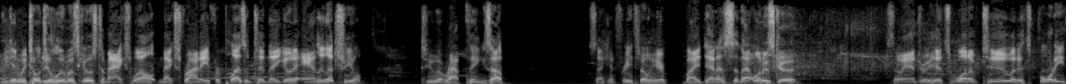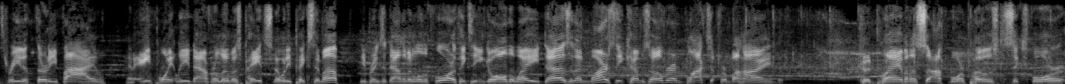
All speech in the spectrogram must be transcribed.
Again, we told you Loomis goes to Maxwell next Friday. For Pleasanton, they go to Ansley Litchfield to wrap things up. Second free throw here by Dennis, and that one is good. So Andrew hits one of two, and it's 43 to 35. An eight point lead now for Loomis Pates. Nobody picks him up. He brings it down the middle of the floor, thinks he can go all the way. He does, and then Marcy comes over and blocks it from behind. Good play, but a sophomore post, 6'4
